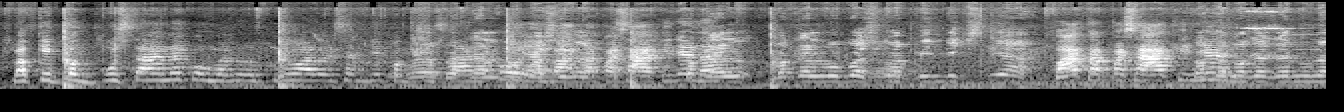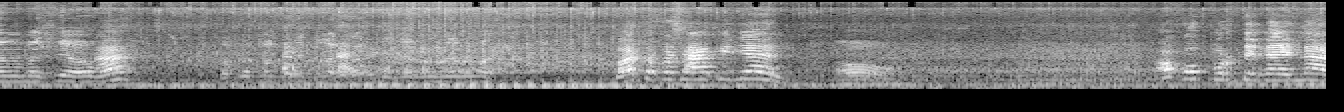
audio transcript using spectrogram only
Makipagpustahan ako, manusiwala sa makipagpustahan ako. Yan, bata pa sa akin yan ha. Bakal, bakal lumabas yung appendix niya. Bata pa sa akin Baka yan. magkaganon na naman siya. Oh. Ha? Baka magkaganon na naman. Bata pa sa akin yan. Oo. Ako 49 na.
